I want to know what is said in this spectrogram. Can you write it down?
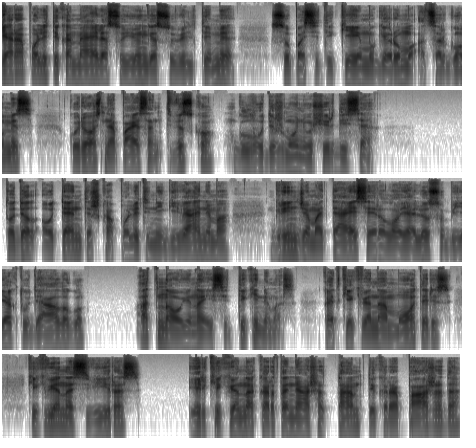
Gera politika meilę sujungia su viltimi, su pasitikėjimu gerumu atsargomis, kurios nepaisant visko glūdi žmonių širdyse. Todėl autentišką politinį gyvenimą, grindžiamą teisė ir lojalių subjektų dialogu, atnaujina įsitikinimas, kad kiekviena moteris, kiekvienas vyras ir kiekviena karta neša tam tikrą pažadą,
